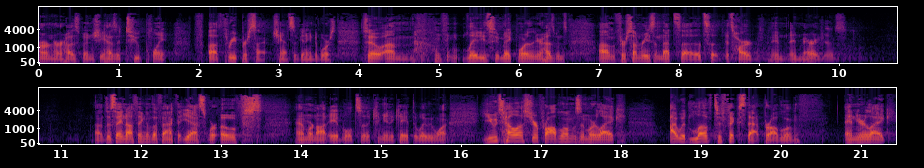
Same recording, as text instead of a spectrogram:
earn her husband, she has a 2.3% uh, chance of getting divorced. So, um, ladies who make more than your husbands, um, for some reason that's, uh, that's a, it's hard in, in marriages. Uh, to say nothing of the fact that yes, we're oafs and we're not able to communicate the way we want. You tell us your problems and we're like, I would love to fix that problem. And you're like,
